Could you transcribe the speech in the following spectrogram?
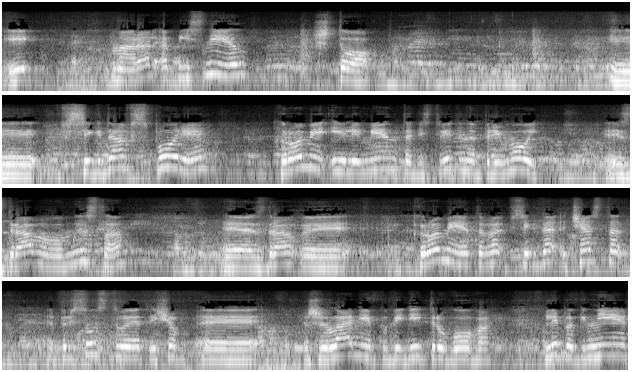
И Мораль объяснил, что э, всегда в споре, кроме элемента действительно прямой э, здравого мысла, э, здрав, э, кроме этого, всегда часто присутствует еще э, желание победить другого, либо гнев,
